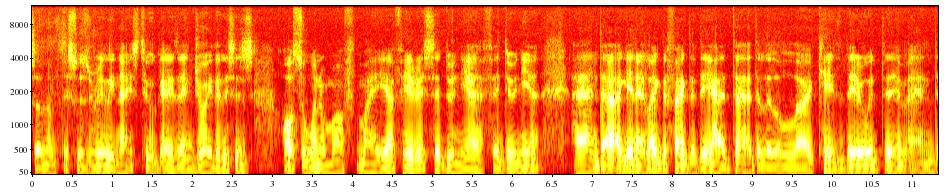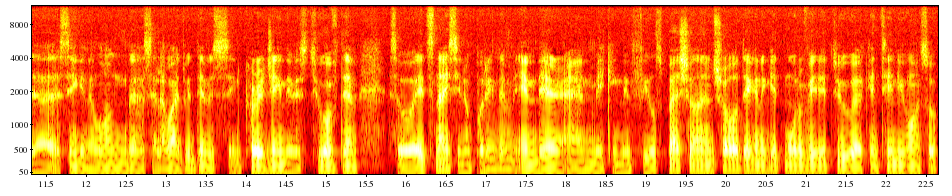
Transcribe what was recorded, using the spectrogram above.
so this was really nice too guys. I enjoyed it. This is also one of my, my uh, favorites uh, dunya fadunya and uh, again i like the fact that they had uh, the little uh, kids there with them and uh, singing along the salawat with them. It's encouraging. There was two of them so it's nice you know putting them in there and making them feel special and inshallah they're gonna get motivated to uh, continue on. So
